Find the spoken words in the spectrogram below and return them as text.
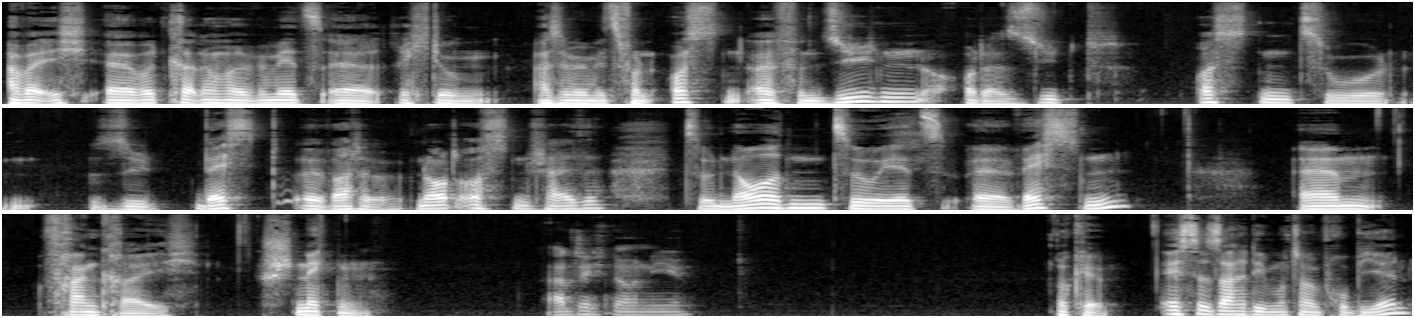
Aber ich äh, wollte gerade nochmal, wenn wir jetzt äh, Richtung, also wenn wir jetzt von Osten, äh, von Süden oder Südosten zu Südwest, äh, warte, Nordosten, scheiße, zu Norden, zu jetzt äh, Westen, ähm, Frankreich, Schnecken. Hatte ich noch nie. Okay, erste Sache, die muss man probieren.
